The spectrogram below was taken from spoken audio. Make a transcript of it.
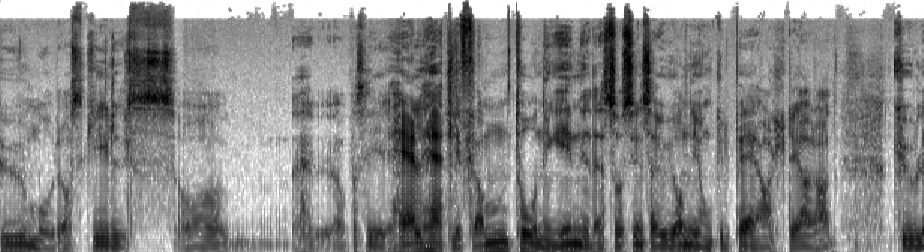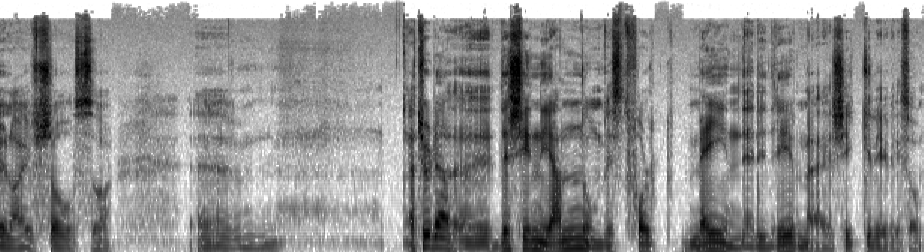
humor og skills og jeg si, helhetlig framtoning inn i det, så syns jeg jo Jonny Onkel P alltid har hatt kule liveshows. og eh, Jeg tror det, det skinner gjennom hvis folk mener det de driver med, skikkelig, liksom.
